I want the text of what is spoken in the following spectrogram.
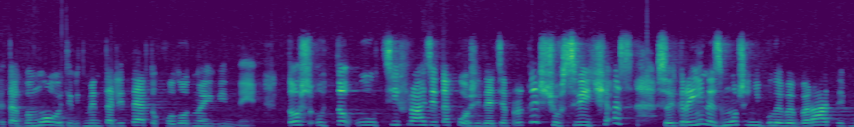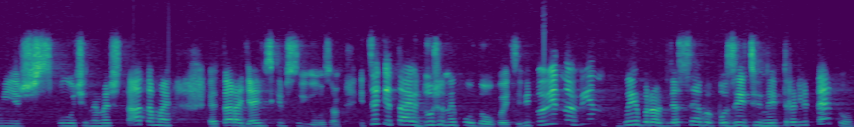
е, так би мовити, від менталітету холодної війни. Тож у то у цій фразі також йдеться про те, що в свій час країни змушені були вибирати між Сполученими Штатами е, та Радянським Союзом, і це Китаю дуже не подобається. Відповідно, він вибрав для себе позицію нейтралітету.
